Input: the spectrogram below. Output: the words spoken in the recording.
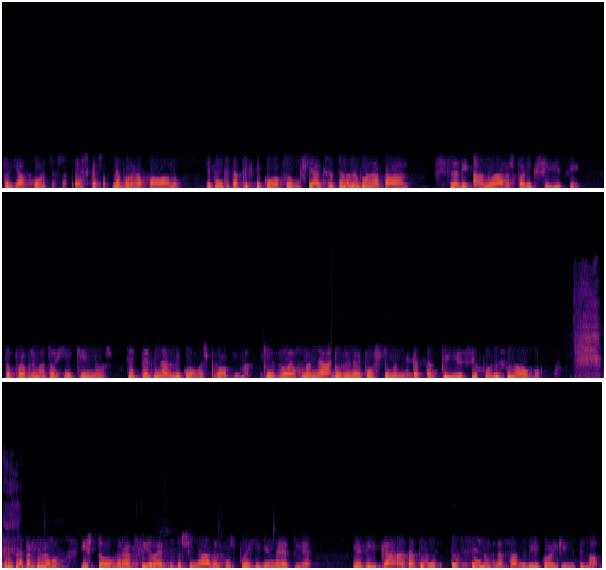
Το διαχόρτασα, έσκασα. Δεν μπορώ να φάω άλλο. Ήταν καταπληκτικό αυτό που φτιάξατε, αλλά δεν μπορώ να φάω άλλο. Δηλαδή, αν ο άλλος παρεξηγηθεί, το πρόβλημα το έχει εκείνος. Δεν πρέπει να είναι δικό μας πρόβλημα. Και εδώ έχουμε μια. Μπορεί να υποστούμε μια καταπίεση χωρίς λόγο. Πρέπει να υπάρχει λόγος. Στο γραφείο έρχεται ο συνάδελφος που έχει γενέθλια με γλυκά, τα οποία δεν θέλουμε να φάμε γλυκό εκείνη την ώρα.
